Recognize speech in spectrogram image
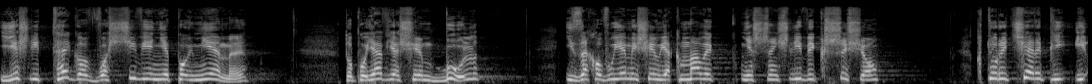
I jeśli tego właściwie nie pojmiemy, to pojawia się ból i zachowujemy się jak mały, nieszczęśliwy Krzysio, który cierpi i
